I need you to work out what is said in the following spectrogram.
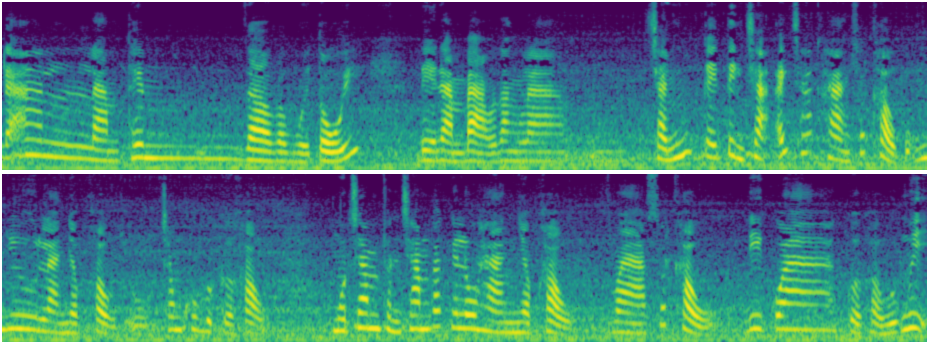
đã làm thêm giờ vào buổi tối để đảm bảo rằng là tránh cái tình trạng ách tắc hàng xuất khẩu cũng như là nhập khẩu trong khu vực cửa khẩu. 100% các cái lô hàng nhập khẩu và xuất khẩu đi qua cửa khẩu hữu nghị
